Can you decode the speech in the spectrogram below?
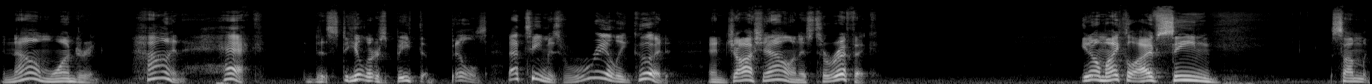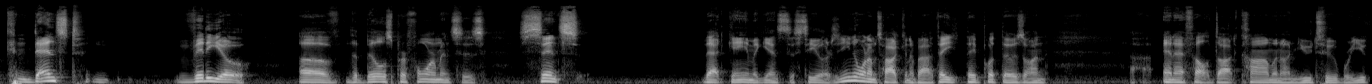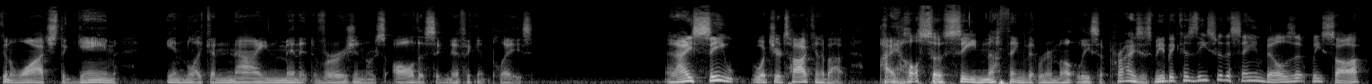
and now I'm wondering how in heck did the Steelers beat the Bills? That team is really good, and Josh Allen is terrific. You know, Michael, I've seen some condensed video of the Bills' performances since that game against the Steelers. You know what I'm talking about. They they put those on uh, NFL.com and on YouTube where you can watch the game in like a nine minute version with all the significant plays. And I see what you're talking about. I also see nothing that remotely surprises me because these are the same Bills that we saw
